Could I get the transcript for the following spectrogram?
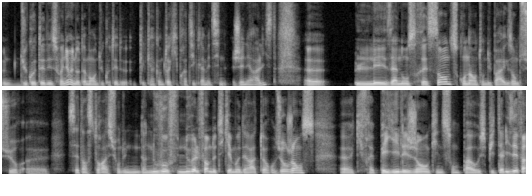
du côté des soignants, et notamment du côté de quelqu'un comme toi qui pratique la médecine généraliste, les annonces récentes, ce qu'on a entendu par exemple sur euh, cette instauration d'une nouvelle forme de ticket modérateur aux urgences, euh, qui ferait payer les gens qui ne sont pas hospitalisés. Enfin,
